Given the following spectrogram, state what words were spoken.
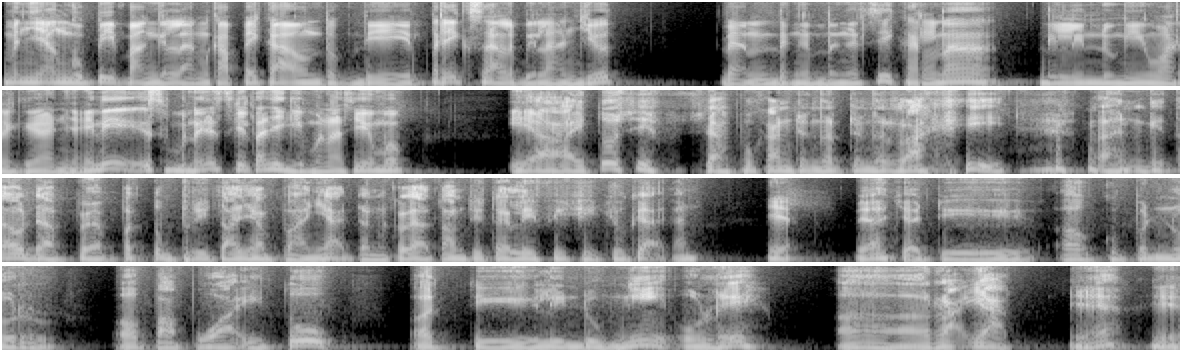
menyanggupi panggilan KPK untuk diperiksa lebih lanjut dan dengar-dengar sih karena dilindungi warganya. Ini sebenarnya ceritanya gimana sih Om Bob? Ya itu sih sudah bukan dengar-dengar lagi. kan kita udah dapat tuh beritanya banyak dan kelihatan di televisi juga kan. Ya. Ya jadi eh, gubernur eh, Papua itu eh, dilindungi oleh eh, rakyat. Ya. Ya.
